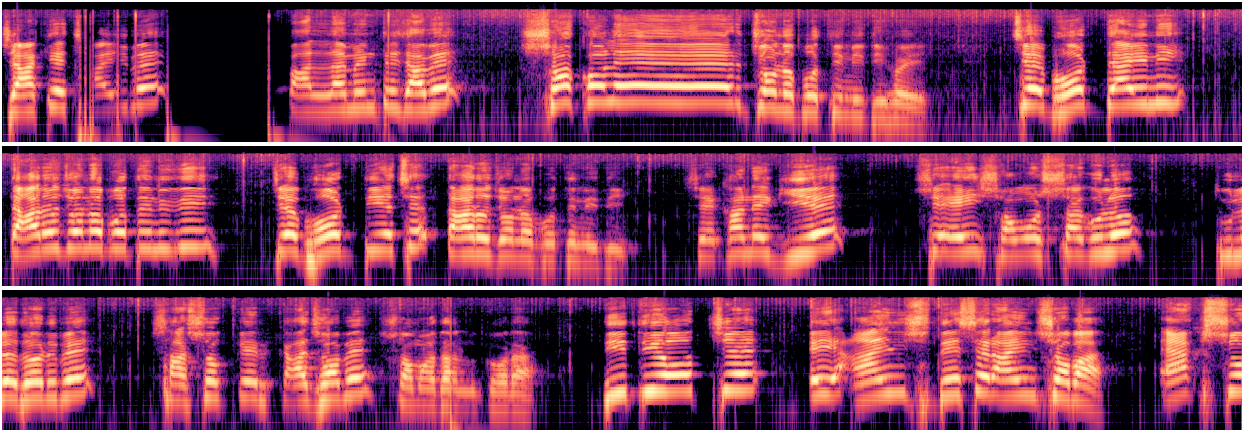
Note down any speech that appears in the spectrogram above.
যাকে চাইবে, পার্লামেন্টে যাবে, সকলের জনপ্রতিনিধি হয়ে। যে ভোট দেয়নি, তারও জনপ্রতিনিধি, যে ভোট দিয়েছে, তারও জনপ্রতিনিধি। সেখানে গিয়ে সে এই সমস্যাগুলো তুলে ধরবে, শাসকের কাজ হবে সমাধান করা। দ্বিতীয় হচ্ছে, এই আইন দেশের আইনসভা, একশো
